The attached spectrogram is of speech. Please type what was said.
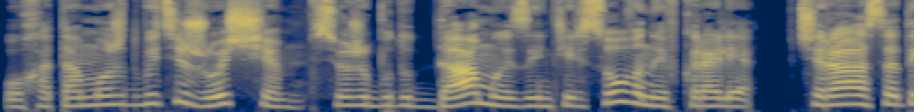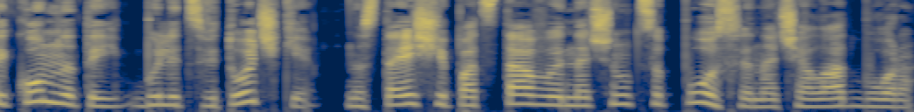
Ох, а там может быть и жестче. Все же будут дамы, заинтересованные в короле. Вчера с этой комнатой были цветочки. Настоящие подставы начнутся после начала отбора.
